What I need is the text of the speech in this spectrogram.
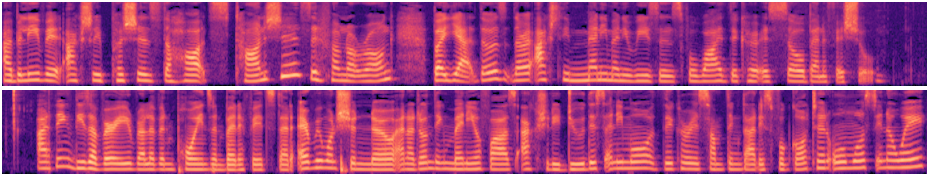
I believe it actually pushes the heart's tarnishes, if I'm not wrong. But yeah, those there are actually many, many reasons for why dhikr is so beneficial. I think these are very relevant points and benefits that everyone should know, and I don't think many of us actually do this anymore. Dhikr is something that is forgotten almost in a way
